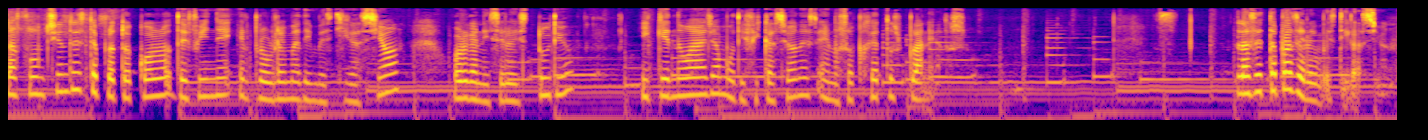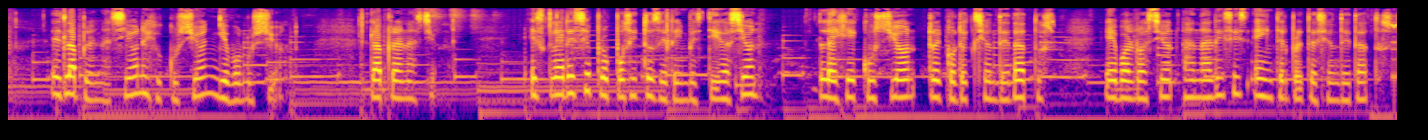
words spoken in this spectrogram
La función de este protocolo define el problema de investigación, organiza el estudio y que no haya modificaciones en los objetos planeados. Las etapas de la investigación es la planeación, ejecución y evolución. La planeación esclarece propósitos de la investigación. La ejecución, recolección de datos evaluación, análisis e interpretación de datos.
